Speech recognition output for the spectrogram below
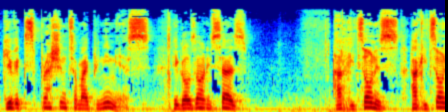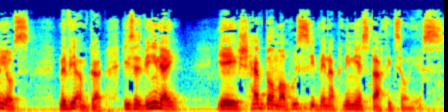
give expression to my panemius. He goes on. He says, "Hachitzonis, hachitzonios, mevi." I'm good. He says, "V'hinei yesh hevdol mahusi ben apnimius v'achitzonius,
